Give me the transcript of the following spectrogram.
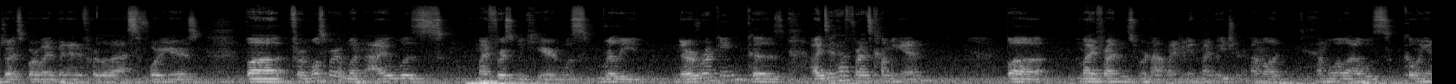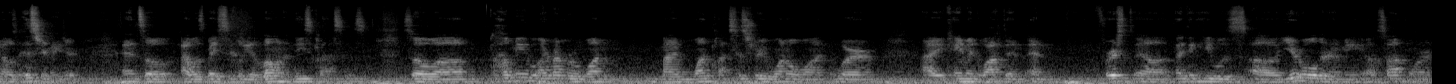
joint sport I've been in for the last four years. But for the most part, when I was my first week here was really nerve wracking because I did have friends coming in, but my friends were not my, in my major. I'm a, I'm, well, I was going in, I was a history major. And so I was basically alone in these classes. So uh, help me, I remember one, my one class, History 101, where I came in, walked in, and first, uh, I think he was a year older than me, a sophomore,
